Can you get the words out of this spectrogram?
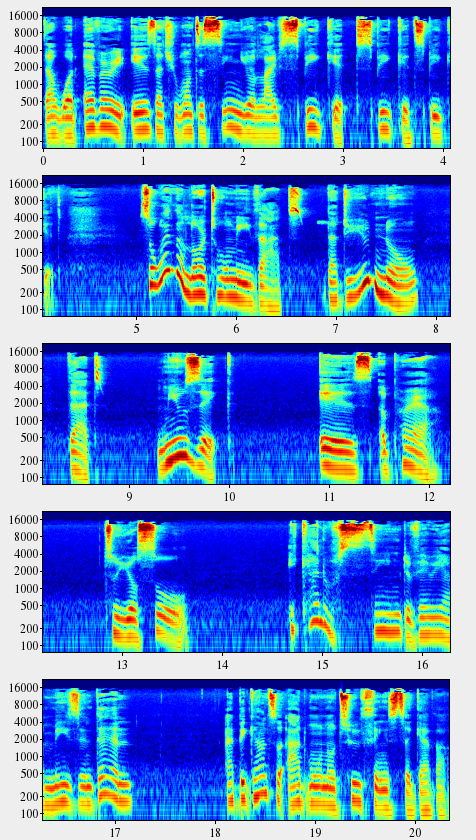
that whatever it is that you want to see in your life, speak it, speak it, speak it. So when the Lord told me that, that do you know that music is a prayer to your soul? It kind of seemed very amazing. Then I began to add one or two things together.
